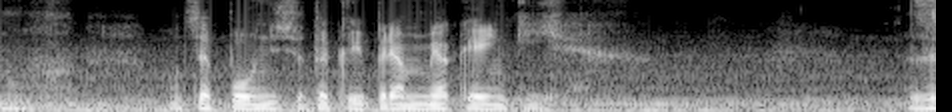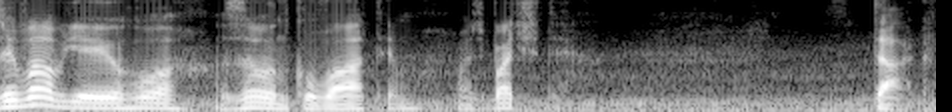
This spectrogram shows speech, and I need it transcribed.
Ну, оце повністю такий прям м'якенький. Зривав я його зеленкуватим. Ось бачите? Так.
